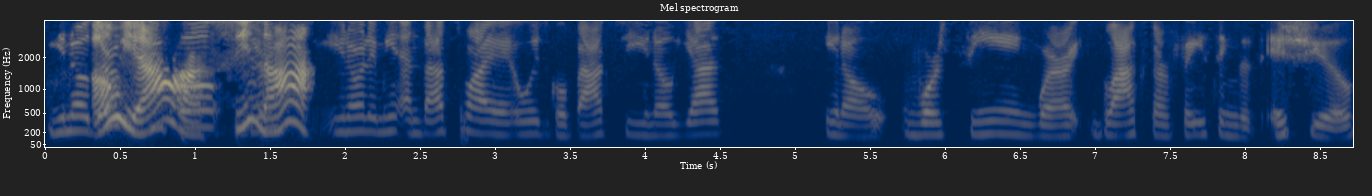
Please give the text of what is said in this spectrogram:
you know, Oh, yeah. people- See that. You know what I mean? And that's why I always go back to, you know, yes, you know, we're seeing where blacks are facing this issue,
